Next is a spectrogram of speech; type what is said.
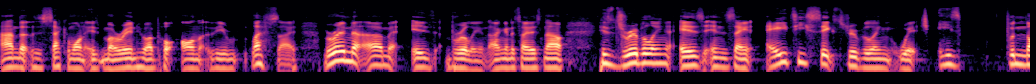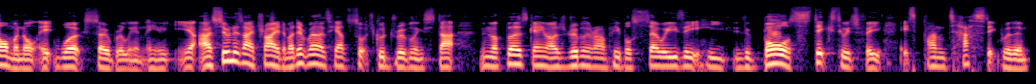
and the second one is Marin, who I put on the left side. Marin um, is brilliant. I'm going to say this now. His dribbling is insane. 86 dribbling, which is phenomenal. It works so brilliantly. Yeah, as soon as I tried him, I didn't realize he had such good dribbling stat. In my first game, I was dribbling around people so easy. He the ball sticks to his feet. It's fantastic with him.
